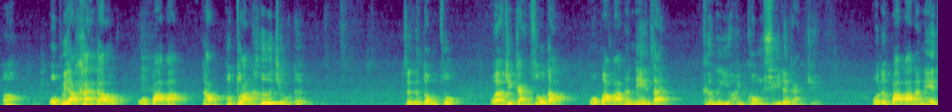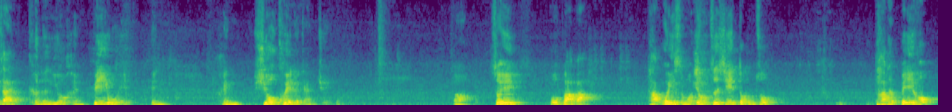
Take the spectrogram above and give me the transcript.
啊，我不要看到我爸爸让不断喝酒的这个动作，我要去感受到我爸爸的内在可能有很空虚的感觉，我的爸爸的内在可能有很卑微、很很羞愧的感觉。啊，所以我爸爸他为什么用这些动作？他的背后，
